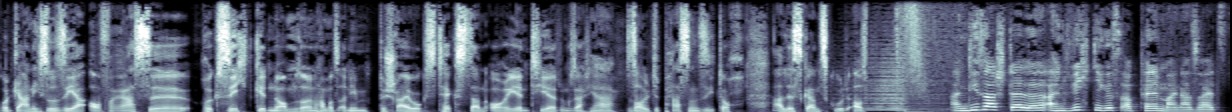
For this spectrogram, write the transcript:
und gar nicht so sehr auf Rasse Rücksicht genommen, sondern haben uns an dem Beschreibungstext dann orientiert und gesagt, ja, sollte passen, sieht doch alles ganz gut aus. An dieser Stelle ein wichtiges Appell meinerseits.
